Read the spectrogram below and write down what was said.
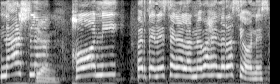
Nashla, Honey, pertenecen a las nuevas generaciones.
